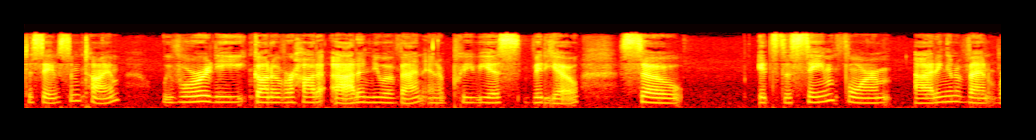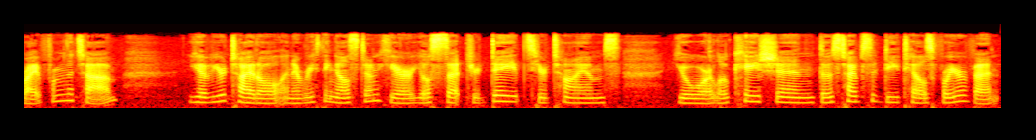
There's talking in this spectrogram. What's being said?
to save some time. We've already gone over how to add a new event in a previous video so it's the same form adding an event right from the tab. You have your title and everything else down here. You'll set your dates, your times, your location, those types of details for your event.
